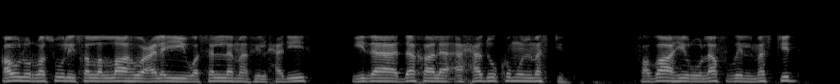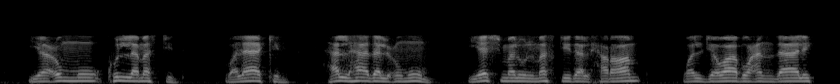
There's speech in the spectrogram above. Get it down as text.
قول الرسول صلى الله عليه وسلم في الحديث: إذا دخل أحدكم المسجد فظاهر لفظ المسجد يعم كل مسجد ولكن هل هذا العموم يشمل المسجد الحرام والجواب عن ذلك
